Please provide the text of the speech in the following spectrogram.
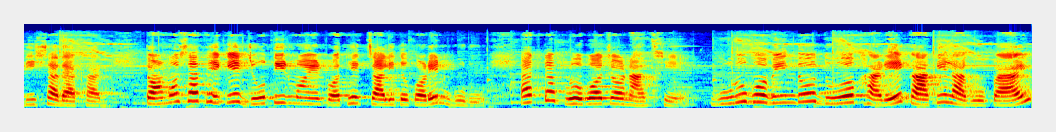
দিশা দেখান। তমসা থেকে জ্যোতির্ময়ের পথে চালিত করেন গুরু। একটা প্রবচন আছে, গুরু গোবিন্দ দুও খারে কাকে লাগু পায়?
